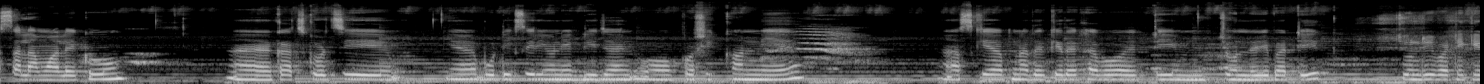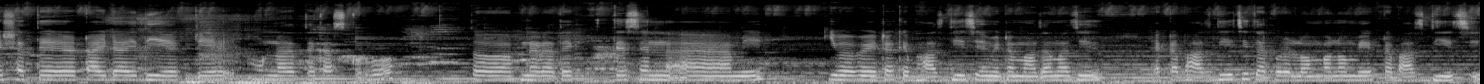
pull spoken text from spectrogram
আসসালামু আলাইকুম। কাজ করছি বুটিক্সের ইউনিক ডিজাইন ও প্রশিক্ষণ নিয়ে। আজকে আপনাদেরকে দেখাবো একটি চুনরি বাটিক। চুনরি বাটিকের সাথে টাই ডাই দিয়ে একটি ওনাতে কাজ করব। তো আপনারা দেখতেছেন আমি কীভাবে এটাকে ভাঁজ দিয়েছি। আমি এটা মাঝামাঝি একটা ভাঁজ দিয়েছি, তারপরে লম্বা লম্বি একটা ভাঁজ দিয়েছি।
